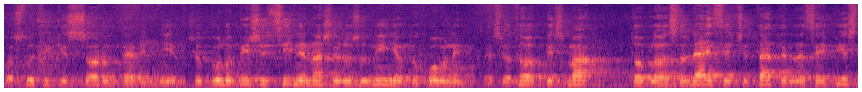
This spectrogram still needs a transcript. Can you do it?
по суті тільки 49 днів. Щоб було більше цільне наше розуміння в духовне Святого Письма, то благословляється читати на цей піст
